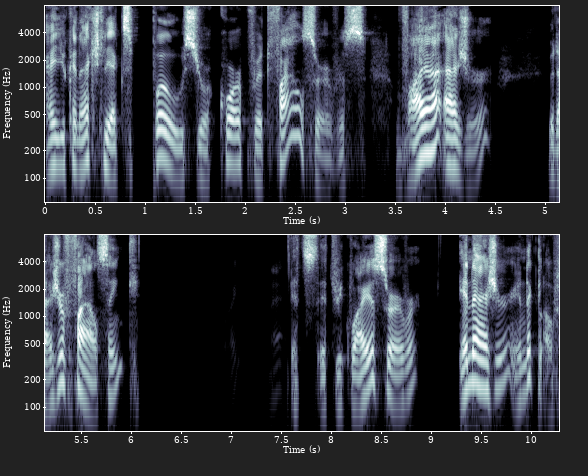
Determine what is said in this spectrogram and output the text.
and you can actually expose your corporate file service via Azure with Azure File Sync. It's it requires server in Azure in the cloud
